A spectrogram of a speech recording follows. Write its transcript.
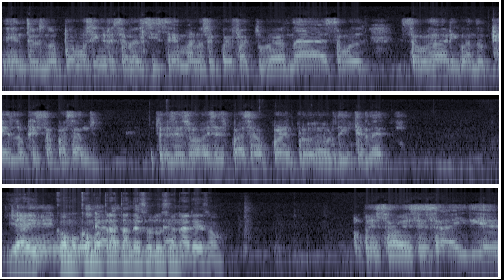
Entonces no podemos ingresar al sistema, no se puede facturar nada, estamos, estamos averiguando qué es lo que está pasando. Entonces eso a veces pasa por el proveedor de internet. ¿Y ahí eh, cómo, cómo tratan de solucionar eso? Pues a veces hay días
